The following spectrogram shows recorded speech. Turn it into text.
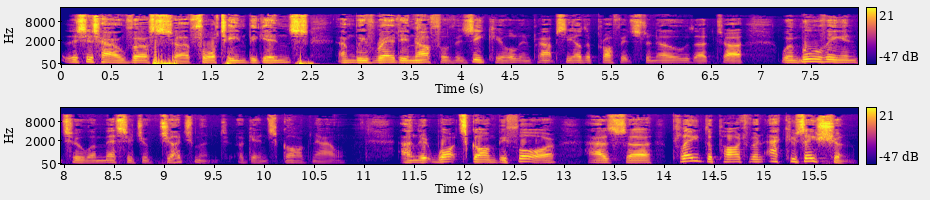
this is how verse uh, 14 begins. And we've read enough of Ezekiel and perhaps the other prophets to know that uh, we're moving into a message of judgment against Gog now and that what's gone before has uh, played the part of an accusation.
